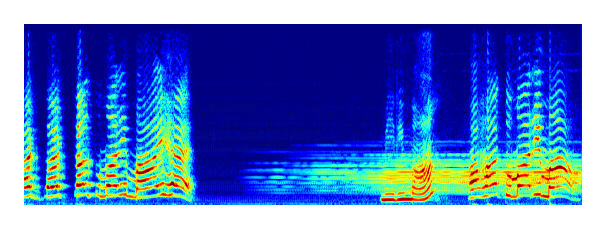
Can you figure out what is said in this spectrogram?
घट घट चल तुम्हारी माँ है। मेरी माँ? हाँ हाँ तुम्हारी माँ।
